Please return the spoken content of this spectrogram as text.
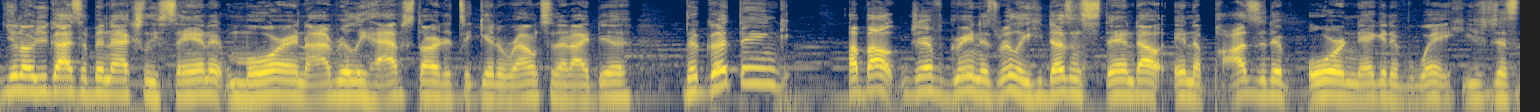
you know, you guys have been actually saying it more, and I really have started to get around to that idea. The good thing about Jeff Green is really he doesn't stand out in a positive or negative way. He's just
